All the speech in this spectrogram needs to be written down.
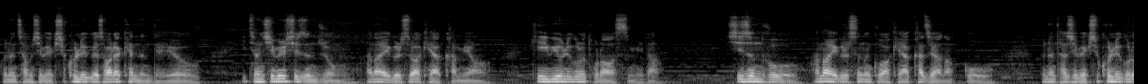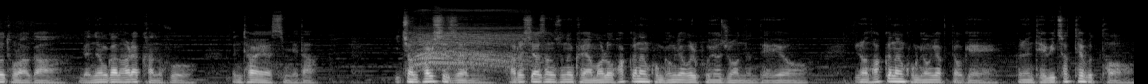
그는 잠시 멕시코 리그에서 활약했는데요. 2011 시즌 중 하나 이글스와 계약하며 KBO 리그로 돌아왔습니다. 시즌 후 하나 이글스는 그와 계약하지 않았고 그는 다시 멕시코 리그로 돌아가 몇 년간 활약한 후 은퇴하였습니다. 2008 시즌 가르시아 선수는 그야말로 화끈한 공격력을 보여주었는데요. 이런 화끈한 공격력 덕에 그는 데뷔 첫 해부터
